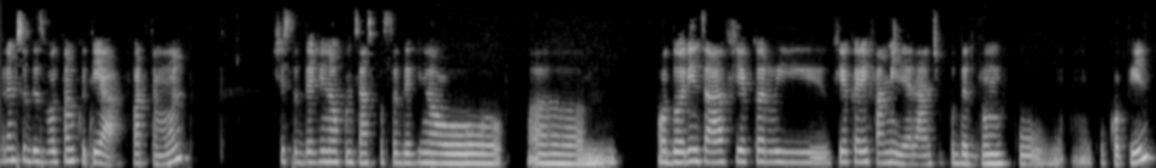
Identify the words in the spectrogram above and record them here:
vrem să dezvoltăm cutia foarte mult și să devină, cum ți-am spus, să devină o, uh, o dorință a fiecărui, fiecărei familie la început de drum cu, cu copil.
